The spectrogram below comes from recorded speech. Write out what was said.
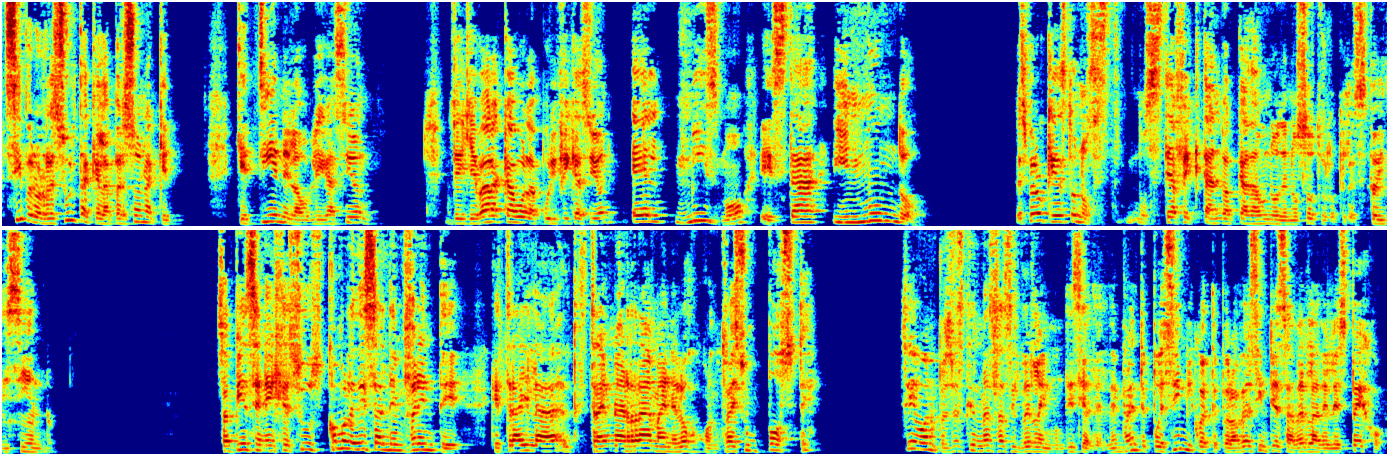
Sí, pero resulta que la persona que, que tiene la obligación de llevar a cabo la purificación, él mismo está inmundo. Espero que esto nos, esté afectando a cada uno de nosotros, lo que les estoy diciendo. O sea, piensen en Jesús. ¿Cómo le dices al de enfrente que trae, la, trae una rama en el ojo cuando traes un poste? Sí, bueno, pues es que es más fácil ver la inmundicia del de enfrente. Pues sí, mi cuate, pero a ver si empieza a ver la del espejo.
